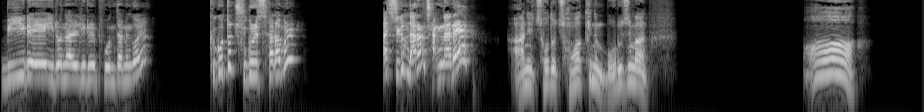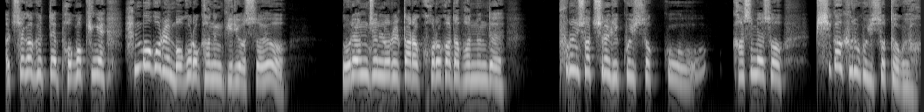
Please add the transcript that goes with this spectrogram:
미래에 일어날 일을 본다는 거야? 그것도 죽을 사람을? 아, 지금 나랑 장난해? 아니, 저도 정확히는 모르지만, 아, 제가 그때 버거킹에 햄버거를 먹으러 가는 길이었어요. 노량진로를 따라 걸어가다 봤는데, 푸른 셔츠를 입고 있었고, 가슴에서 피가 흐르고 있었다고요.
